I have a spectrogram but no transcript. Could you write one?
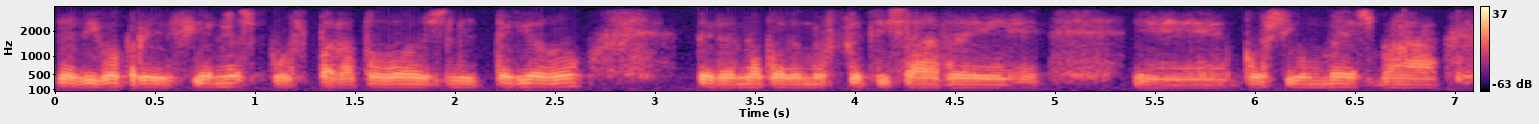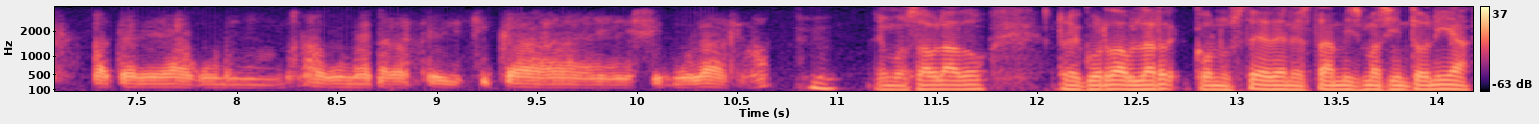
le digo, predicciones pues para todo el periodo, pero no podemos precisar eh, eh, pues si un mes va, a tener alguna característica eh. ¿no? Mm. Hemos hablado, recuerdo hablar con usted en esta misma sintonía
